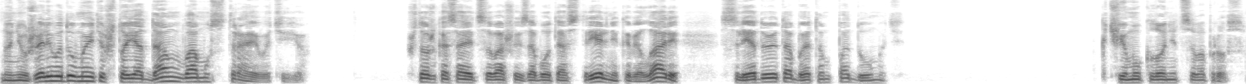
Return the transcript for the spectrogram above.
но неужели вы думаете, что я дам вам устраивать ее? Что же касается вашей заботы о Стрельникове, Ларе, следует об этом подумать. К чему клонится вопрос?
